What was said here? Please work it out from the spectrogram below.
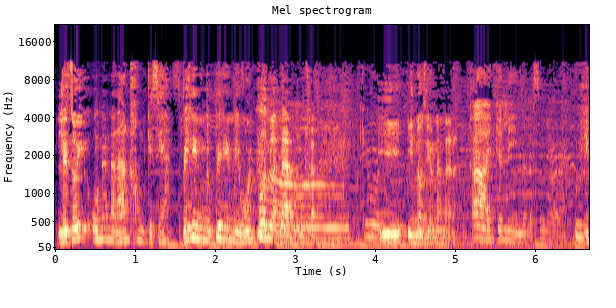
les doy una naranja, aunque sea. Espérenme, espérenme, voy por la naranja. Y, y nos dio una naranja. Ay, qué linda la señora. Y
